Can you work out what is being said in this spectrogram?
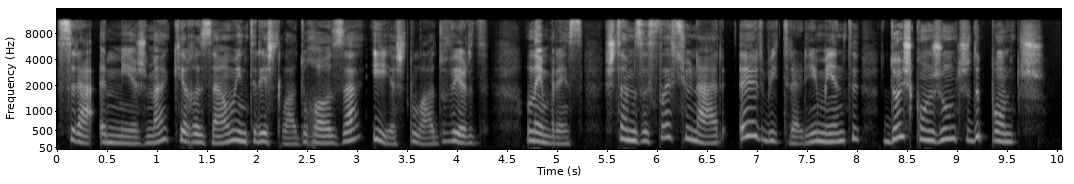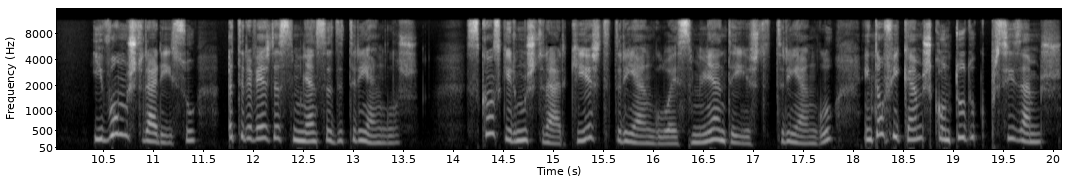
será a mesma que a razão entre este lado rosa e este lado verde. Lembrem-se, estamos a selecionar arbitrariamente dois conjuntos de pontos. E vou mostrar isso através da semelhança de triângulos. Se conseguir mostrar que este triângulo é semelhante a este triângulo, então ficamos com tudo o que precisamos.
